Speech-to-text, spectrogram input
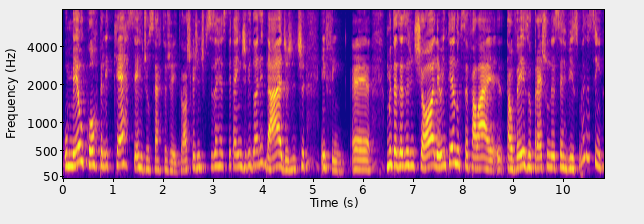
o meu corpo, ele quer ser de um certo jeito. Eu acho que a gente precisa respeitar a individualidade, a gente, enfim, é, muitas vezes a gente olha, eu entendo que você fala, ah, talvez eu preste um desserviço, mas assim,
